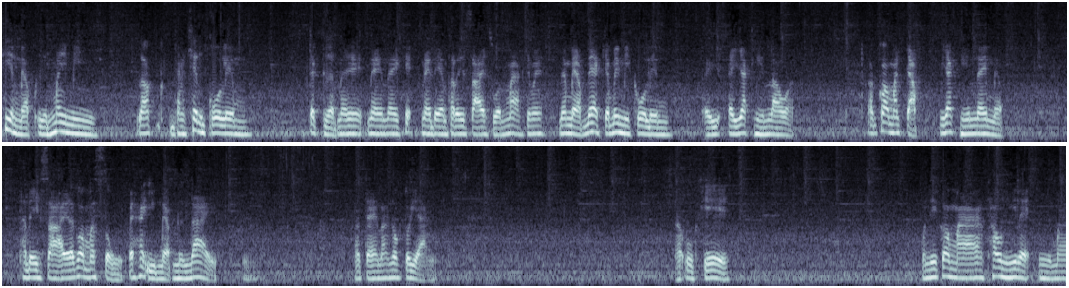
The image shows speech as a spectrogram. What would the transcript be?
ที่แมปอื่นไม่มี แล้วอย่างเช่นโกเลม จะเกิดในในในในแดนทะเลทรายส่วนมากใช่ไหมในแมปแรกจะไม่มีโกเลมไอไอยักษ์หินเราอะแล้วก็มาจับยักษ์หินในแมปทะเลทรายแล้วก็มาส่งไปให้อีกแบบหนึ่งได้เข้าใจนะยกตัวอย่างอะโอเค วันนี้ก็มาเท่านี้แหละมา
